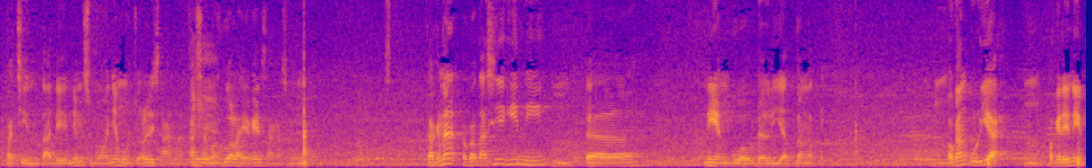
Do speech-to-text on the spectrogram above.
pecinta denim semuanya muncul di sana customer Iya. gue lahirnya di sana semua karena rotasinya gini Hmm. eh, nih yang gue udah lihat banget nih Hmm. orang kuliah Hmm. pakai denim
